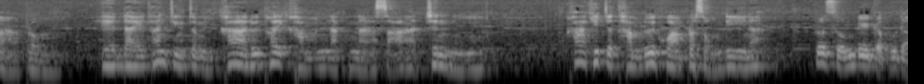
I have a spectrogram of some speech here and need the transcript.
มหาพรหม เหตุใดท่านจึงจะมีข้าด้วยถ้อยคำอันหนักหนาสาหัสเช่นนี้ ข้าคิดจะทำด้วยความประสงค์ดีนะ ประสงค์ดีกับผู้ใด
